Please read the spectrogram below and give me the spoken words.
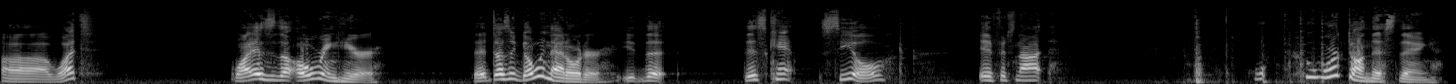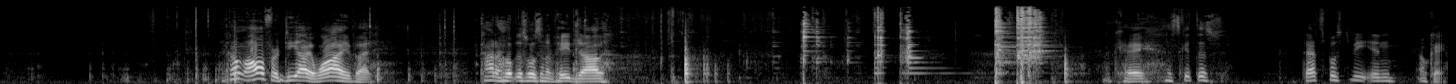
Uh, what? Why is the O-ring here? It doesn't go in that order. You, the this can't seal if it's not who worked on this thing? I'm all for DIY, but God, I hope this wasn't a paid job. Okay, let's get this. That's supposed to be in. Okay.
